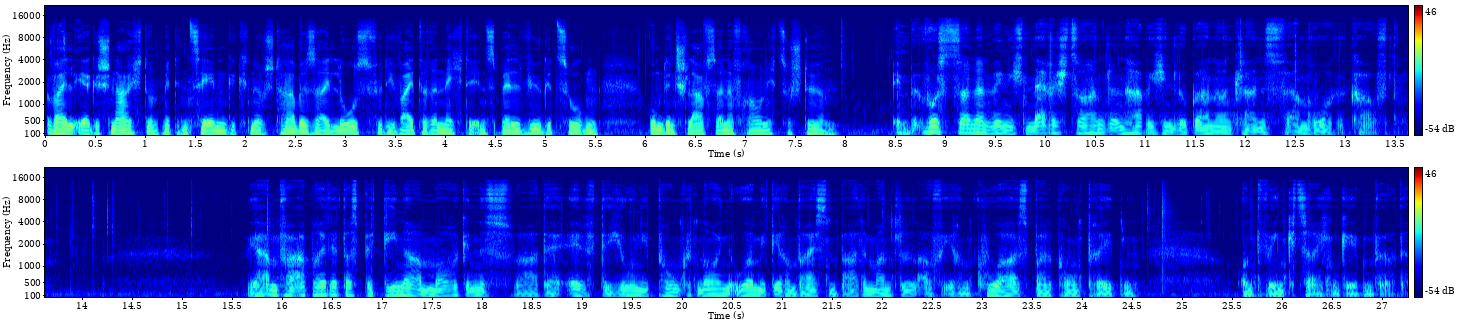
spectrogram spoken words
Weil er geschnarcht und mit den Zähnen geknirscht habe, sei Los für die weiteren Nächte ins Bellevue gezogen, um den Schlaf seiner Frau nicht zu stören. Im Bewusstsein, ein wenig närrisch zu handeln, habe ich in Lugano ein kleines Fernrohr gekauft. Wir haben verabredet, dass Bettina am Morgen, es war der 11. Juni, Punkt 9 Uhr, mit ihrem weißen Bademantel auf ihren Kurhausbalkon treten und Winkzeichen geben würde.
